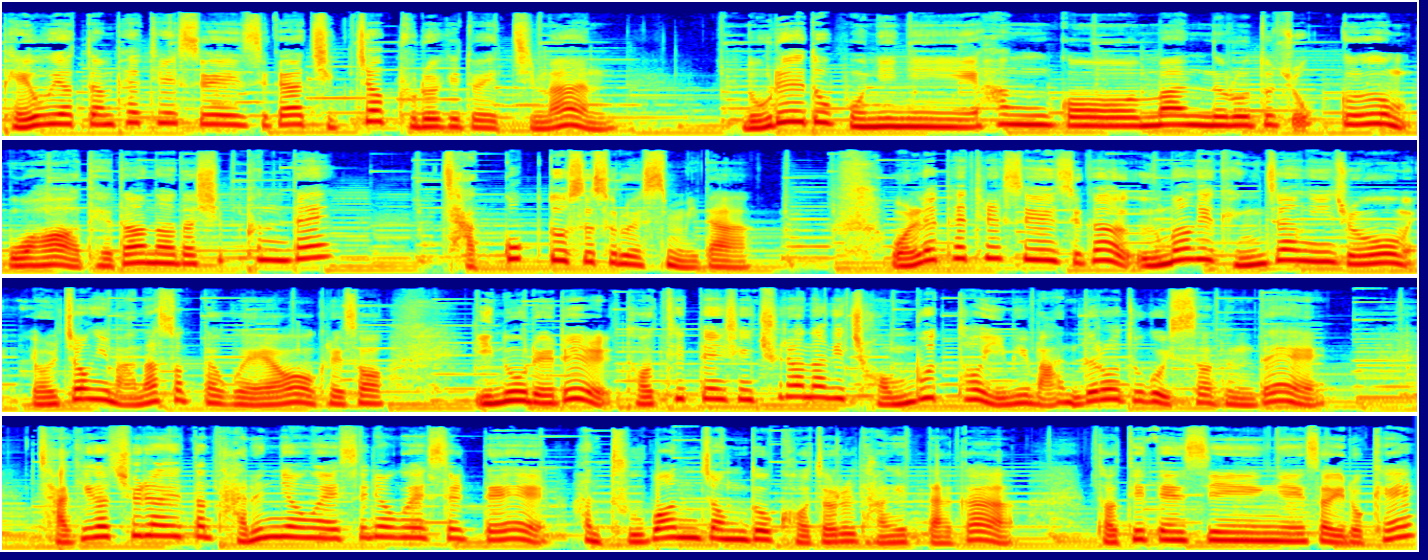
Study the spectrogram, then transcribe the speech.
배우였던 패트릭 스웨이즈가 직접 부르기도 했지만 노래도 본인이 한 것만으로도 조금 와 대단하다 싶은데 작곡도 스스로 했습니다. 원래 패트릭 스웨이즈가 음악에 굉장히 좀 열정이 많았었다고 해요. 그래서 이 노래를 더티 댄싱 출연하기 전부터 이미 만들어 두고 있었는데 자기가 출연했던 다른 영화에 쓰려고 했을 때 한 두 번 정도 거절을 당했다가 더티 댄싱에서 이렇게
